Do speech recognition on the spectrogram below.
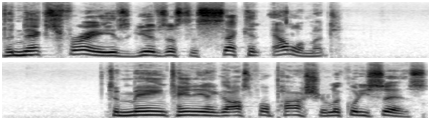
the next phrase gives us the second element to maintaining a gospel posture. Look what he says.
